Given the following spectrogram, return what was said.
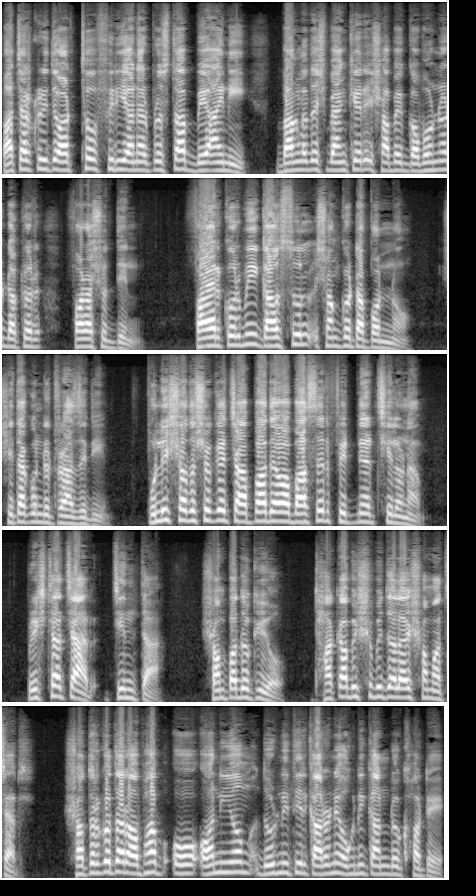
পাচারকৃত অর্থ ফিরিয়ে আনার প্রস্তাব বেআইনি বাংলাদেশ ব্যাংকের সাবেক গভর্নর ডক্টর ফরাসুদ্দিন। ফায়ার কর্মী গাউসুল সংকটাপন্ন। সীতাকুণ্ড ট্রাজেডি। পুলিশ সদস্যকে চাপা দেওয়া বাসের ফিটনেস ছিল না। পৃষ্ঠা চার, চিন্তা। সম্পাদকীয়, ঢাকা বিশ্ববিদ্যালয়ের সমাচার। সতর্কতার অভাব ও অনিয়ম দুর্নীতির কারণে অগ্নিকাণ্ড ঘটে,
